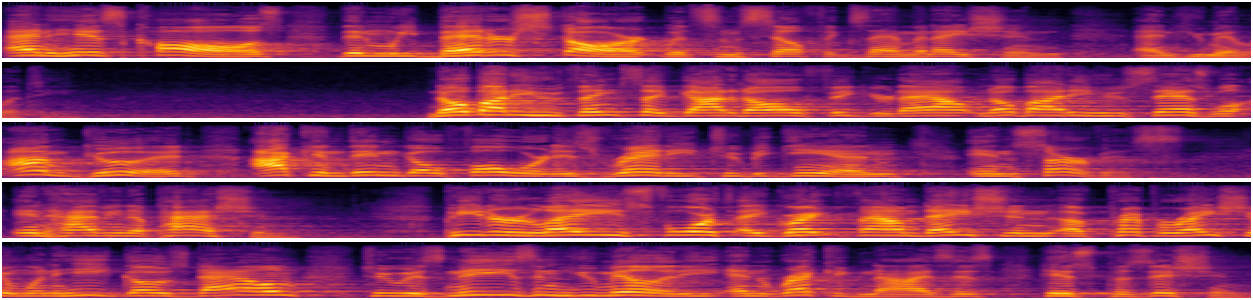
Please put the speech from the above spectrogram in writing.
and His cause, then we better start with some self examination and humility. Nobody who thinks they've got it all figured out, nobody who says, Well, I'm good, I can then go forward, is ready to begin in service, in having a passion. Peter lays forth a great foundation of preparation when he goes down to his knees in humility and recognizes his position.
